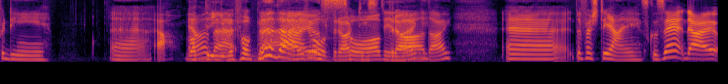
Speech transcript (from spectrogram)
Fordi eh, ja, hva Ja, driver er- folk med? det Det er er jo så bra dag. Eh, det første jeg skal se det er jo,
